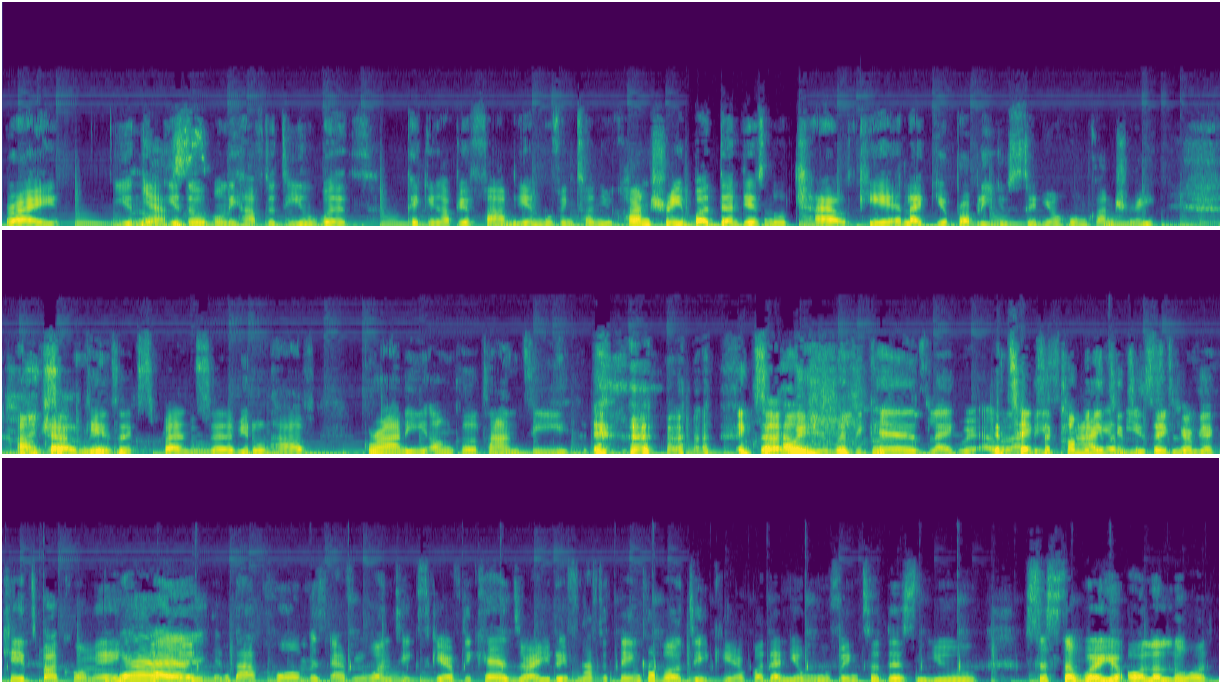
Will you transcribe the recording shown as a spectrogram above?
right you know you don't only have to deal with picking up your family and moving to a new country but then there's no child care like you're probably used to in your home country um, child Exactly. care is expensive you don't have granny uncle tanty exactly to with the kids. Like we're, it takes a community to take care of your kids back home eh Yeah, back home is everyone takes care of the kids, right? You don't even have to think about daycare, but then you're moving to this new system where you're all alone,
